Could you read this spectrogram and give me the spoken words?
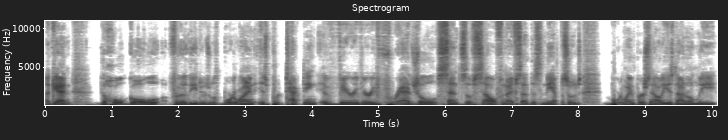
Again, the whole goal for the, the individual with borderline is protecting a very, very fragile sense of self. And I've said this in the episodes borderline personality is not only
